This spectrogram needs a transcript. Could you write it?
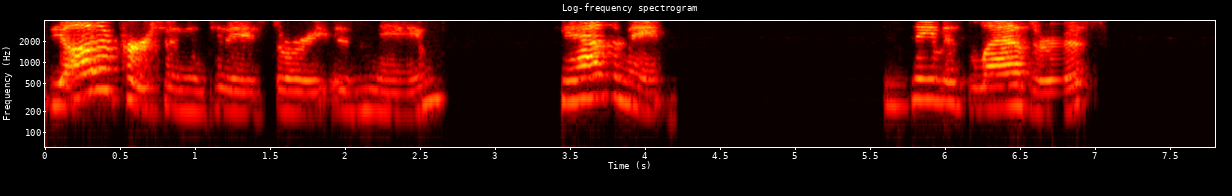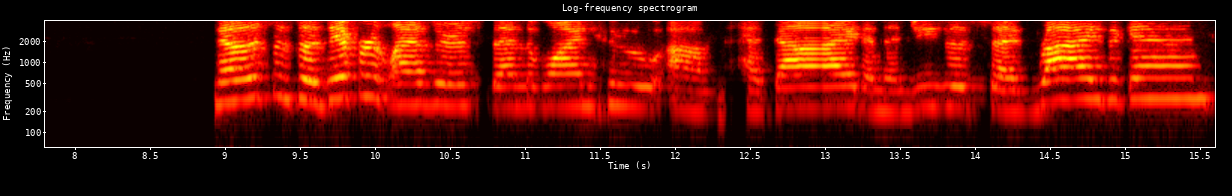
The other person in today's story is named, he has a name. His name is Lazarus. Now, this is a different Lazarus than the one who um, had died, and then Jesus said, Rise again.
